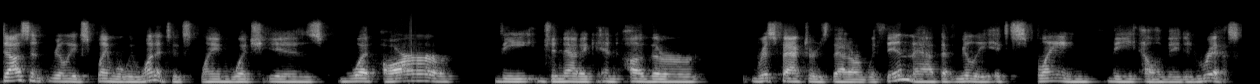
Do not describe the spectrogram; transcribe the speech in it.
doesn't really explain what we wanted to explain, which is what are the genetic and other risk factors that are within that that really explain the elevated risk.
